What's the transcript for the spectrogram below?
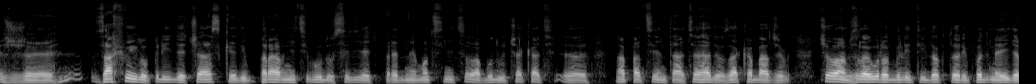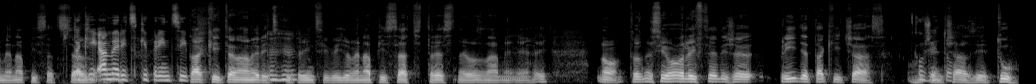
že za chvíľu príde čas, kedy právnici budú sedieť pred nemocnicou a budú čakať e, na pacienta a ťahať ho za kabát, že čo vám zle urobili tí doktori, poďme, ideme napísať sťaž... Taký americký princíp. Taký ten americký uh-huh. princíp, ideme napísať trestné oznámenie. Hej? No, to sme si hovorili vtedy, že príde taký čas. Už ten čas je tu.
